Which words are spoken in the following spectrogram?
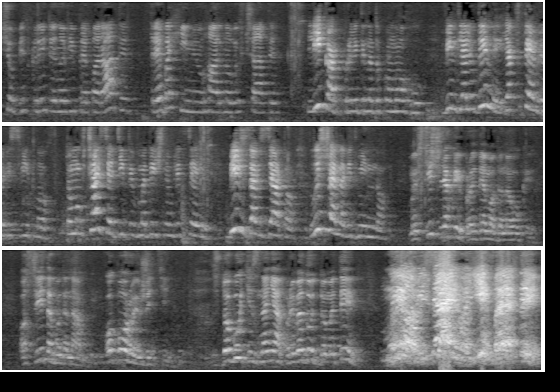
Щоб відкрити нові препарати, треба хімію гарно вивчати. Лікар прийде на допомогу. Він для людини, як в темряві світло. Тому вчаться діти в медичному ліцеї більш завзято, лише на відмінно. Ми всі шляхи пройдемо до науки. Освіта буде нам опорою в житті. Здобуті знання приведуть до мети. Ми обіцяємо їх берегти.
